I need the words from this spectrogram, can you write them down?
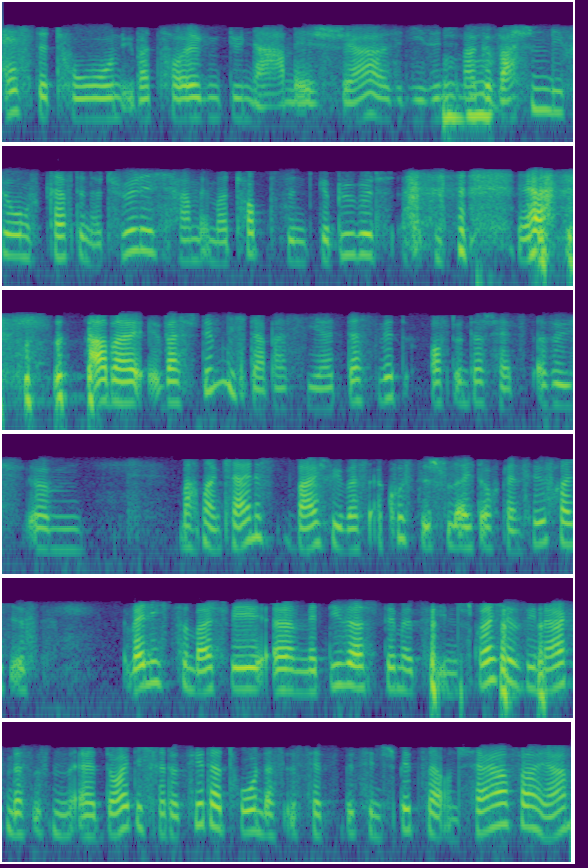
feste Ton, überzeugend, dynamisch. Ja, also die sind mhm. immer gewaschen, die Führungskräfte natürlich, haben immer top, sind gebügelt. ja, aber was stimmlich da passiert, das wird oft unterschätzt. Also ich ähm, mache mal ein kleines Beispiel, was akustisch vielleicht auch ganz hilfreich ist. Wenn ich zum Beispiel äh, mit dieser Stimme zu Ihnen spreche, Sie merken, das ist ein äh, deutlich reduzierter Ton, das ist jetzt ein bisschen spitzer und schärfer, ja.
